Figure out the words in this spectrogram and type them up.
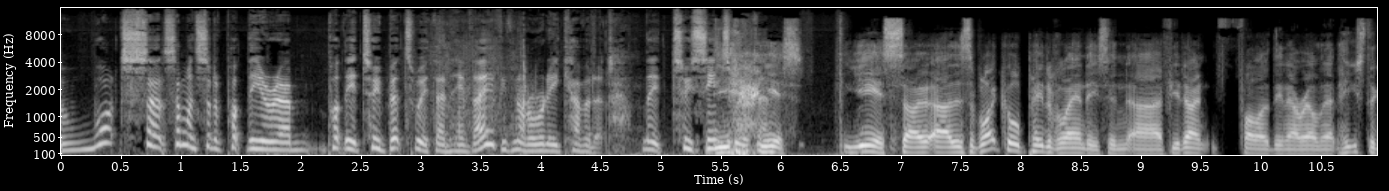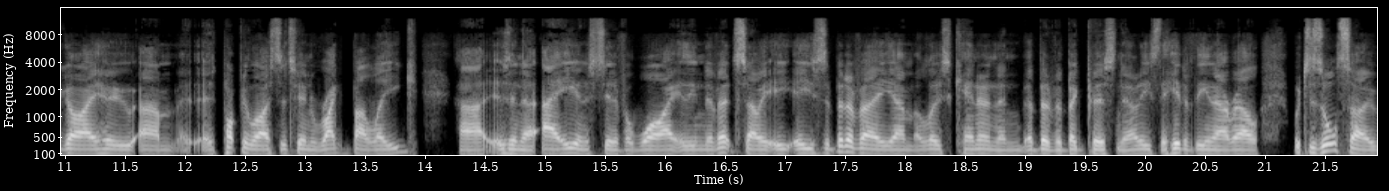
Uh, what's uh, someone sort of put their um, put their two bits worth in? Have they? If you've not already covered it, their two cents yeah, worth. In. Yes. Yes, so uh, there's a bloke called Peter V'landys, and uh, if you don't follow the NRL net, he's the guy who um, popularised the term rugby league, uh, is in an A instead of a Y at the end of it. So he, he's a bit of a, um, a, loose cannon and a bit of a big personality. He's the head of the NRL, which is also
